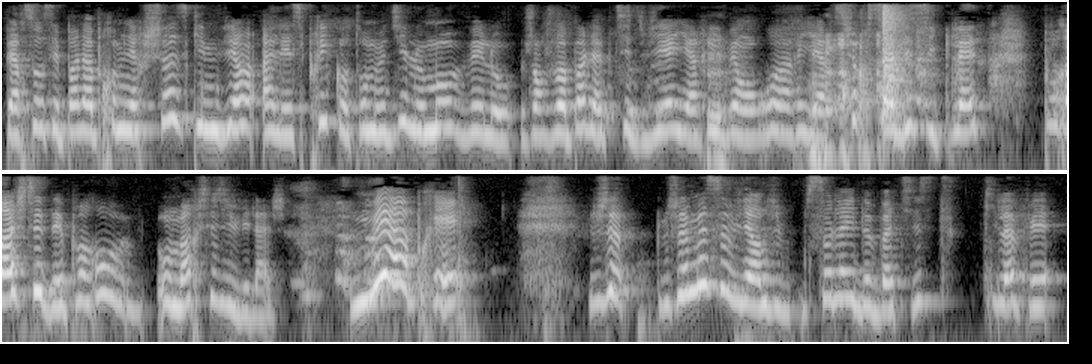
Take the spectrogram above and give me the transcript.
Perso, c'est pas la première chose qui me vient à l'esprit quand on me dit le mot vélo. Genre, je vois pas la petite vieille arriver en roue arrière sur sa bicyclette pour acheter des poireaux au, marché du village. Mais après, je, je me souviens du soleil de Baptiste qu'il a fait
